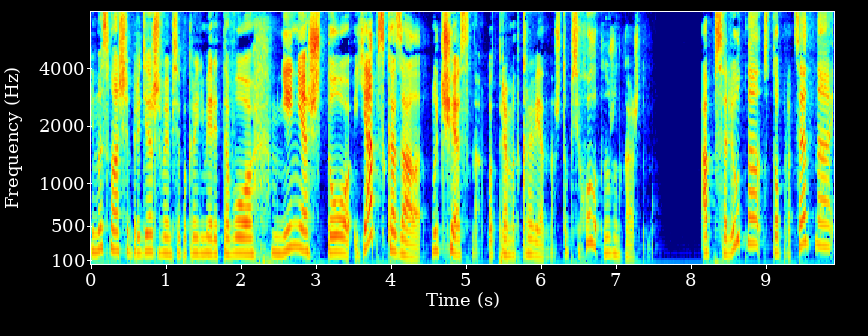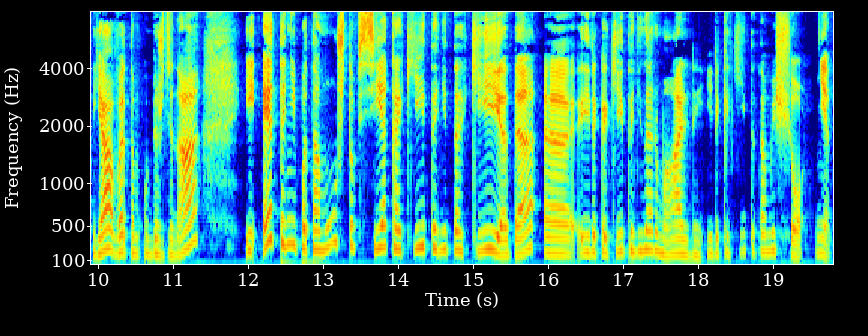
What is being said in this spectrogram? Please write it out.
И мы с Машей придерживаемся, по крайней мере, того мнения, что я бы сказала, ну честно, вот прям откровенно, что психолог нужен каждому. Абсолютно, стопроцентно я в этом убеждена. И это не потому, что все какие-то не такие, да, э, или какие-то ненормальные, или какие-то там еще. Нет.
